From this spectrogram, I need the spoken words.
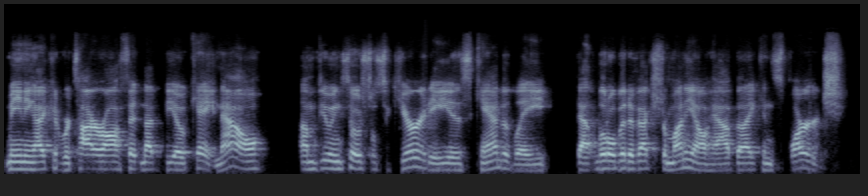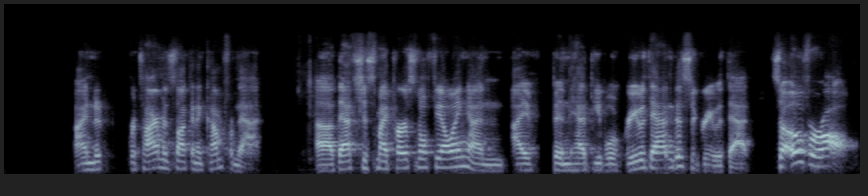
meaning I could retire off it and that'd be okay. Now I'm viewing Social Security as candidly that little bit of extra money I'll have that I can splurge. I know retirement's not going to come from that. Uh, that's just my personal feeling, and I've been had people agree with that and disagree with that. So overall,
